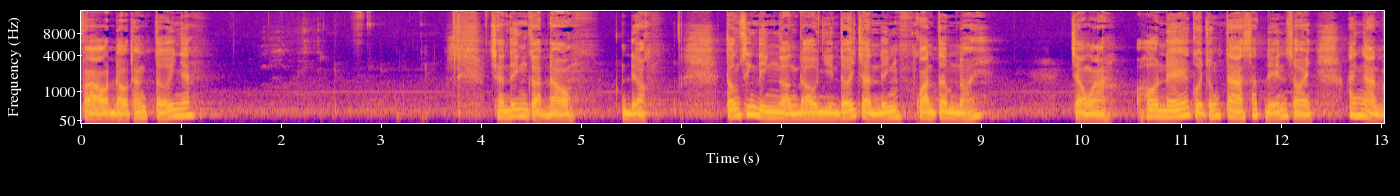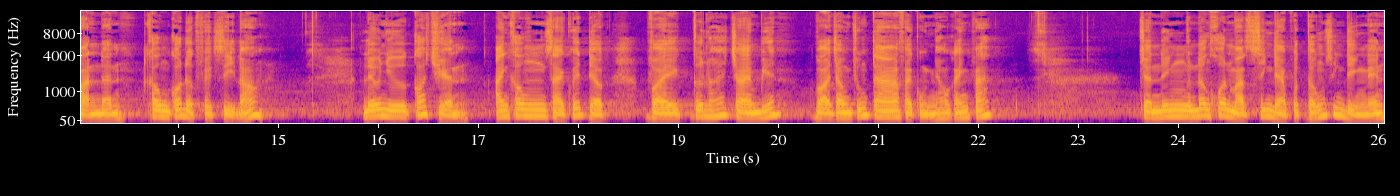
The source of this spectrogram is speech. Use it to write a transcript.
vào đầu tháng tới nhé. Trần Ninh gật đầu, được. Tống Sinh Đình ngẩng đầu nhìn tới Trần Ninh quan tâm nói. Chồng à Hôn lễ của chúng ta sắp đến rồi. Anh ngàn vạn lần không có được việc gì đó. Nếu như có chuyện Anh không giải quyết được Vậy cứ nói cho em biết. Vợ chồng chúng ta phải cùng nhau gánh vác. Trần Ninh nâng khuôn mặt xinh đẹp của Tống Sinh Đình lên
